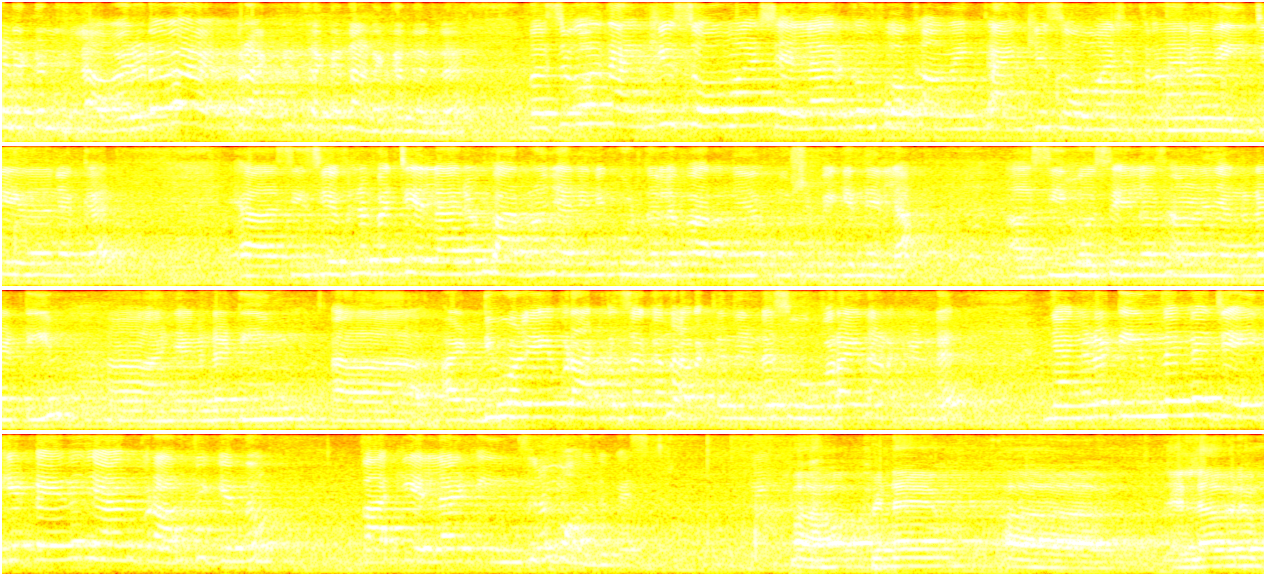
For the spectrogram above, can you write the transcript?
നടക്കുന്നില്ല. അവരുടെ പ്രാക്ടീസ് ഒക്കെ നടക്കുന്നുണ്ട്. First of all thank you so much എല്ലാവർക്കും for coming thank you so much ഇത്ര നേരം വെയിറ്റ് ചെയ്തതിനൊക്കെ. സി സി എഫിനെ പറ്റി എല്ലാവരും പറഞ്ഞു. ഞാനിനി കൂടുതൽ പറഞ്ഞ് മുഷിപ്പിക്കുന്നില്ല. സി ഹോ സെയിലേഴ്സ് ആണ് ഞങ്ങളുടെ ടീം. ഞങ്ങളുടെ ടീം അടിപൊളിയായി പ്രാക്ടീസ് ഒക്കെ നടക്കുന്നുണ്ട് സൂപ്പറായി നടക്കുന്നുണ്ട്. ഞങ്ങളുടെ ടീം തന്നെ ജയിക്കട്ടെ എന്ന് ഞാൻ പ്രാർത്ഥിക്കുന്നു. ബാക്കി എല്ലാ ടീംസിനും ഓൾ ദി ബെസ്റ്റ് പിന്നെ എല്ലാവരും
